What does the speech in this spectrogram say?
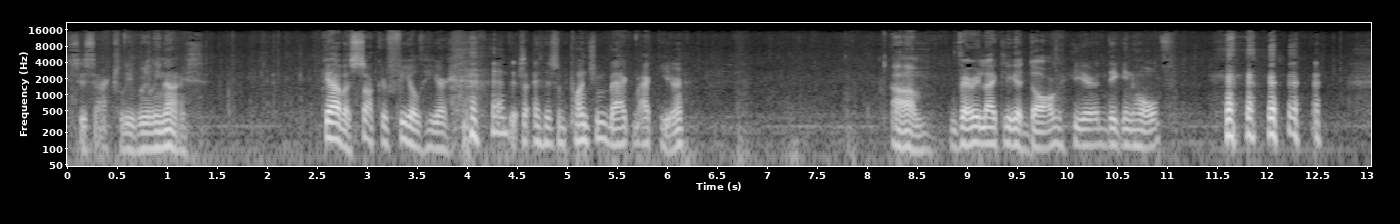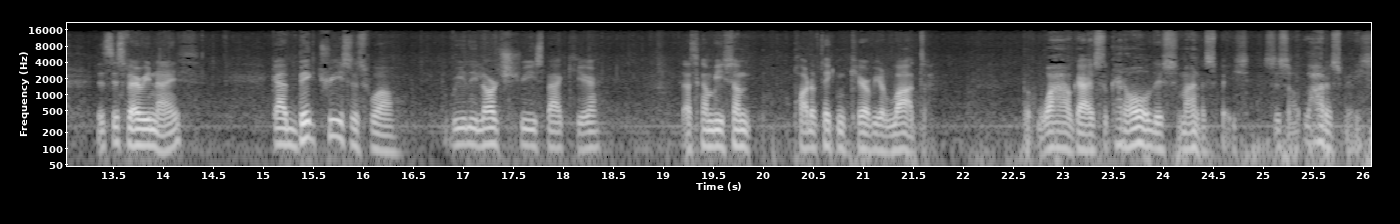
This is actually really nice you have a soccer field here. there's, there's, a punching bag back here. Um, very likely a dog here digging holes. this is very nice. Got big trees as well. Really large trees back here. That's gonna be some part of taking care of your lot. But wow, guys, look at all this amount of space. This is a lot of space.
